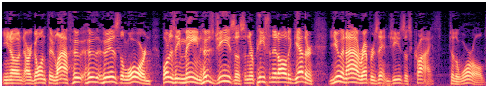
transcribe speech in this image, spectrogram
you know, and are going through life, who, who, who is the Lord? What does he mean? Who's Jesus? And they're piecing it all together. You and I represent Jesus Christ to the world.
